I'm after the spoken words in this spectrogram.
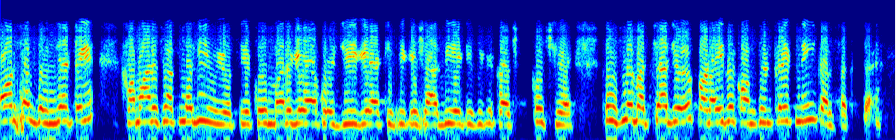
और सब झंझटें हमारे साथ लगी हुई होती है। कोई मर गया, कोई जी गया, किसी की शादी है, किसी के कुछ है। तो उसमें बच्चा जो है, पढ़ाई पे कॉन्सेंट्रेट नहीं कर सकता है।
